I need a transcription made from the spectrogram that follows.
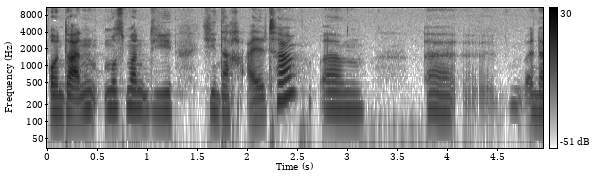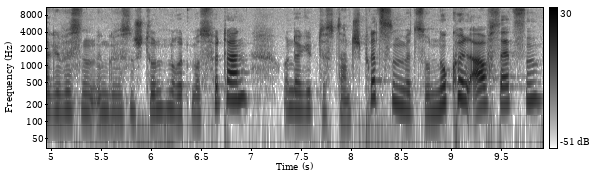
Und dann muss man die, je nach Alter, ähm, äh, in, einer gewissen, einem gewissen Stundenrhythmus füttern. Und da gibt es dann Spritzen mit so Nuckelaufsätzen.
